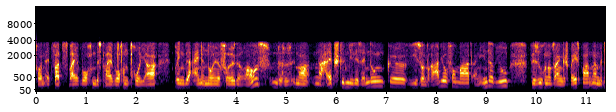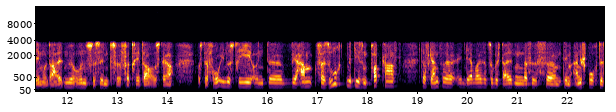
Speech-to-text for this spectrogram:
von etwa zwei Wochen bis drei Wochen pro Jahr bringen wir eine neue Folge raus. Das ist immer eine halbstündige Sendung, äh, wie so ein Radioformat, ein Interview. Wir suchen uns einen Gesprächspartner, mit dem unterhalten wir uns. Das sind äh, Vertreter aus der aus der Fondsindustrie und äh, wir haben versucht mit diesem Podcast das Ganze in der Weise zu gestalten, dass es äh, dem Anspruch des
